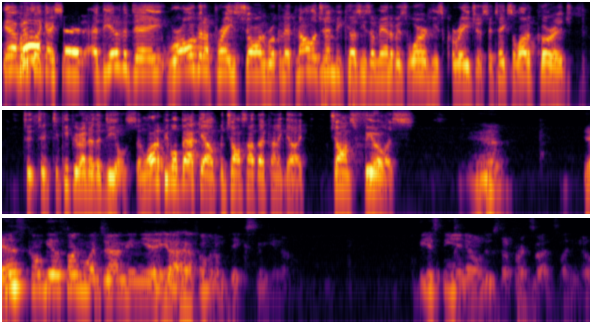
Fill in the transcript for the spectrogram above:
Yeah, but it's like I said, at the end of the day, we're all going to praise John. We're going to acknowledge him because he's a man of his word. He's courageous. It takes a lot of courage to, to, to keep your end of the deals. And a lot of people back out, but John's not that kind of guy. John's fearless. Yeah. Yeah, it's gonna be a fun one, John. And yeah, y'all have fun with them picks. You know, ESPN they don't do stuff right, so I just like you know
